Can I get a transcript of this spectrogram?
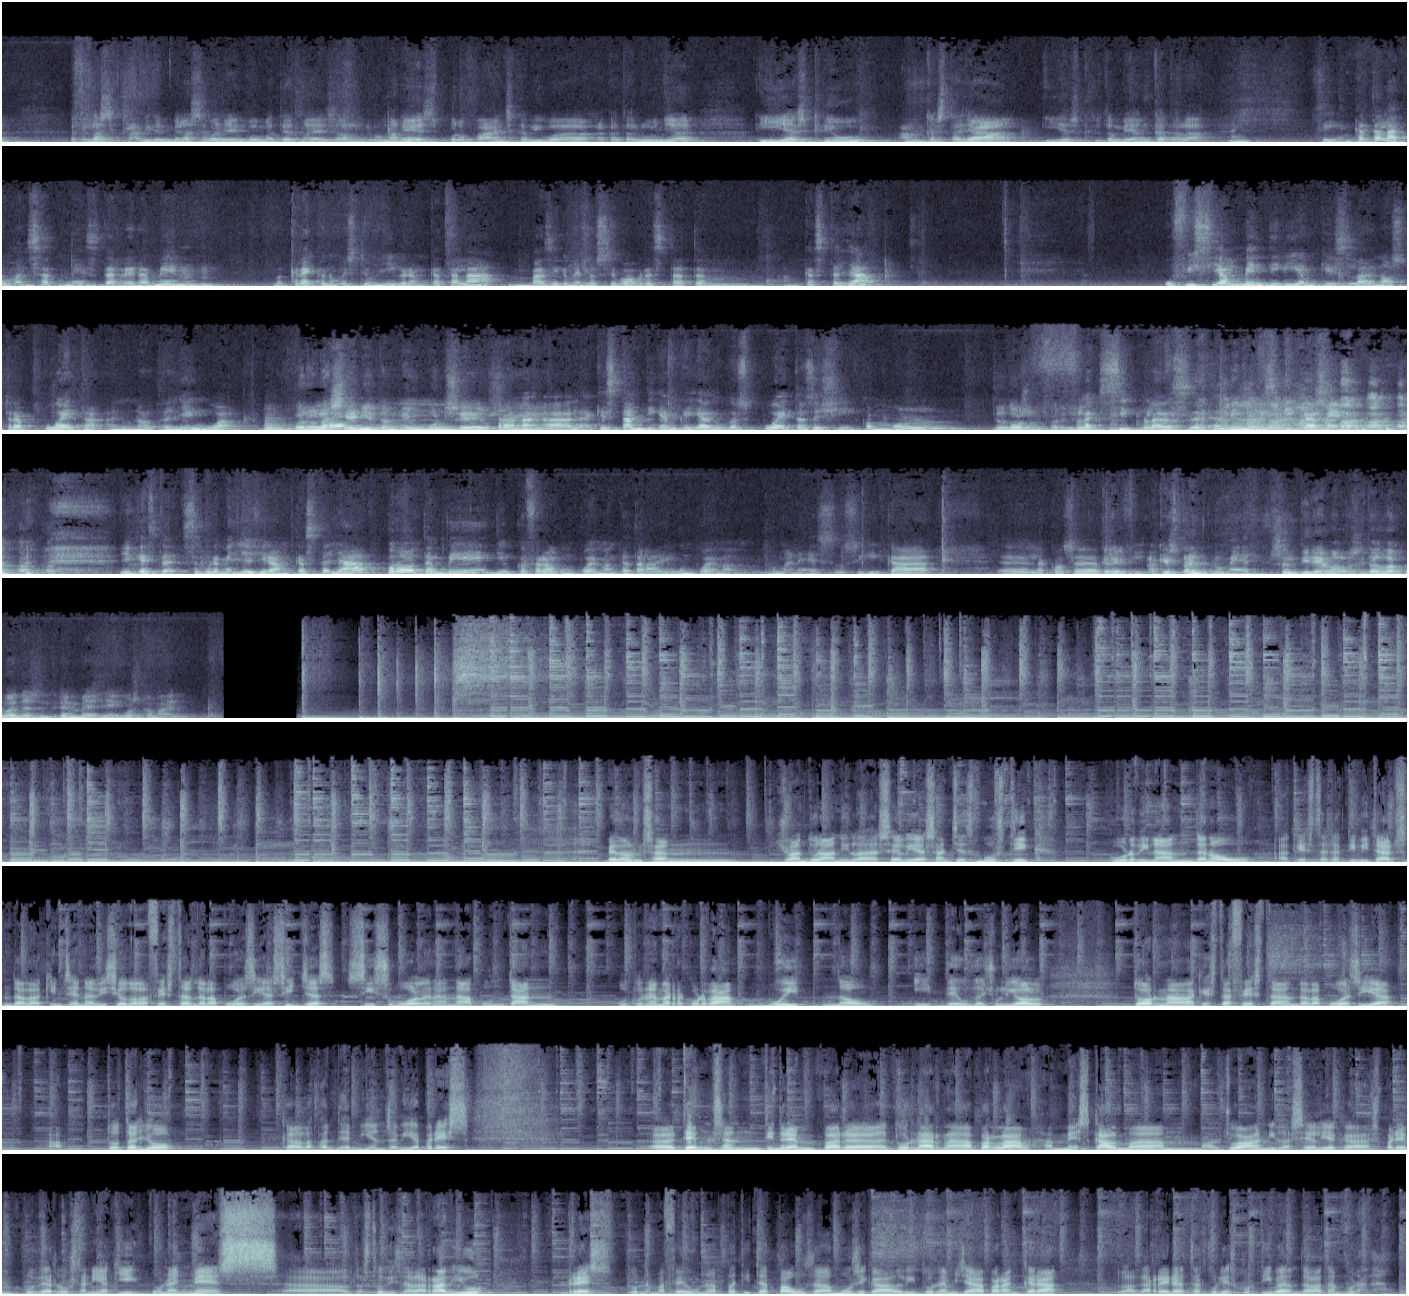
de fet, la, clar, evidentment la seva llengua materna és el romanès, però fa anys que viu a, a Catalunya i escriu en castellà i escriu també en català. En, sí, en català ha començat més darrerament, Mhm. crec que només té un llibre en català, bàsicament la seva obra ha estat en, en castellà. Oficialment diríem que és la nostra poeta en una altra llengua. Però la Xènia també ho pot ser, o mm, Però sigui- en, en aquest any diguem que hi ha dues poetes així com molt De dos en faré. flexibles lingüísticament. I aquesta segurament llegirà en castellà, però també diu que farà algun poema en català i algun poema en romanès, o sigui que eh, la cosa, Crec en fi, aquest any promet. sentirem el recital de Cluenda, sentirem més llengües que mai. Bé, doncs, en Joan Duran i la Cèlia Sánchez Mústic coordinant de nou aquestes activitats de la quinzena edició de la Festa de la Poesia a Sitges. Si s'ho volen anar apuntant, ho tornem a recordar, 8, 9 i 10 de juliol torna aquesta festa de la poesia amb tot allò que la pandèmia ens havia pres. Eh, temps en tindrem per eh, tornar-ne a parlar amb més calma amb el Joan i la Cèlia, que esperem poder-los tenir aquí un any més eh, als estudis de la ràdio. Res, tornem a fer una petita pausa musical i tornem ja per encarar la darrera tertúlia esportiva de la temporada.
